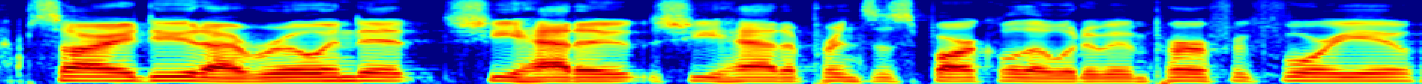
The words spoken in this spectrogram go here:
"I'm sorry, dude, I ruined it. She had a she had a Princess Sparkle that would have been perfect for you."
